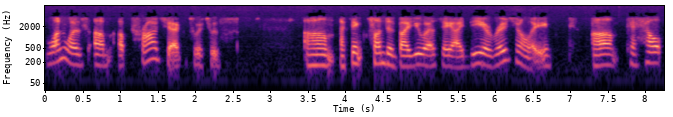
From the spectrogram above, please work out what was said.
One was um, a project which was, um, I think, funded by USAID originally um, to help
